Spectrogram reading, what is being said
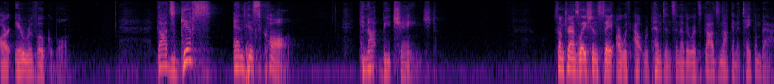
are irrevocable. God's gifts and his call cannot be changed. Some translations say are without repentance. In other words, God's not going to take them back.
